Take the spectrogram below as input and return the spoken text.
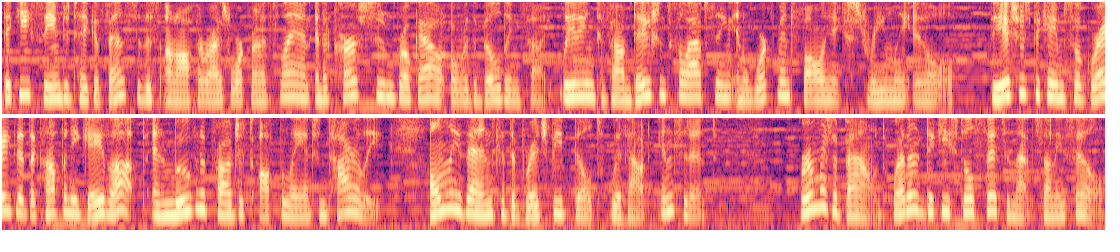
Dicky seemed to take offense to this unauthorized work on its land, and a curse soon broke out over the building site, leading to foundations collapsing and workmen falling extremely ill. The issues became so great that the company gave up and moved the project off the land entirely. Only then could the bridge be built without incident. Rumors abound whether Dicky still sits in that sunny sill.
